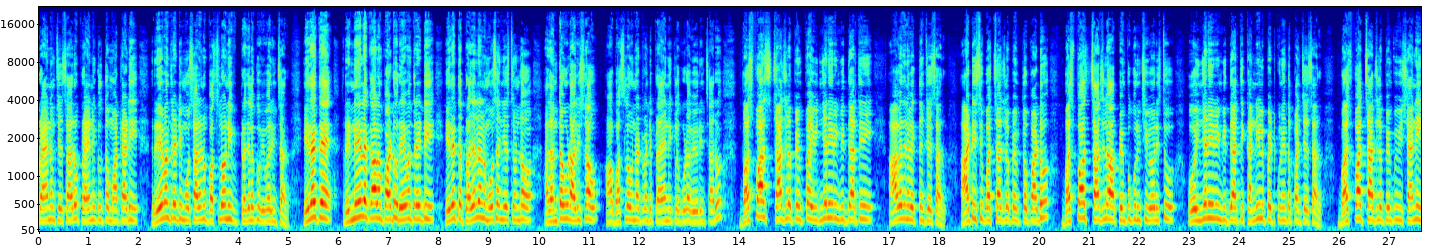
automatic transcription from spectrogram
ప్రయాణం చేశారు. ప్రయాణికులతో మాట్లాడి రేవంత్ రెడ్డి మోసాలను బస్సులోని ప్రజలకు వివరించారు. ఏదైతే రెండేళ్ళ కాలం పాటు రేవంత్ రెడ్డి ఏదైతే ప్రజలను మోసం చేస్తుండో అదంతా కూడా హరీష్ రావు ఆ బస్సులో ఉన్నటువంటి ప్రయాణికులకు కూడా వివరించారు. బస్ పాస్ ఛార్జీల పెంపై ఇంజనీరింగ్ విద్యార్థిని ఆవేదన వ్యక్తం చేశారు. ఆర్టీసీ బస్ ఛార్జీల పెంపుతో పాటు బస్ పాస్ ఛార్జీల పెంపు గురించి వివరిస్తూ ఓ ఇంజనీరింగ్ విద్యార్థి కన్నీళ్ళు పెట్టుకునేంత పనిచేశారు. బస్ పాస్ ఛార్జీల పెంపు విషయాన్ని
